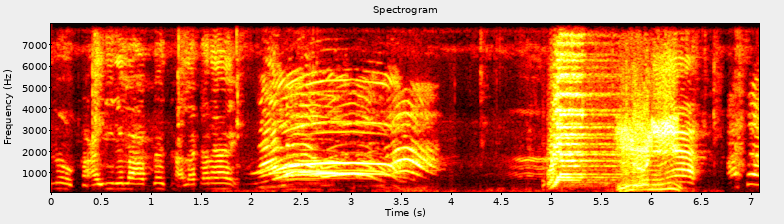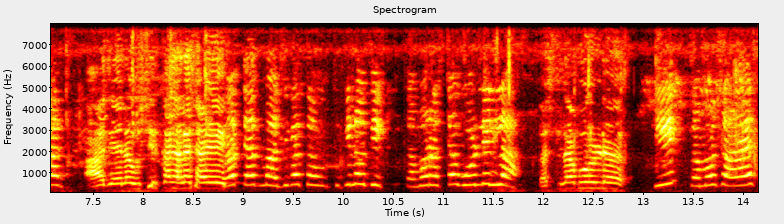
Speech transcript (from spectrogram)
मित्रांनो, काय दिलेला अभ्यास झाला का नाही? आज यायला उशीर का झाला शाळेत? त्यात माझी काय चुकी नव्हती. समोर रस्ता बोर्ड लिहिला? कसला बोर्ड? की समोर शाळा आहे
